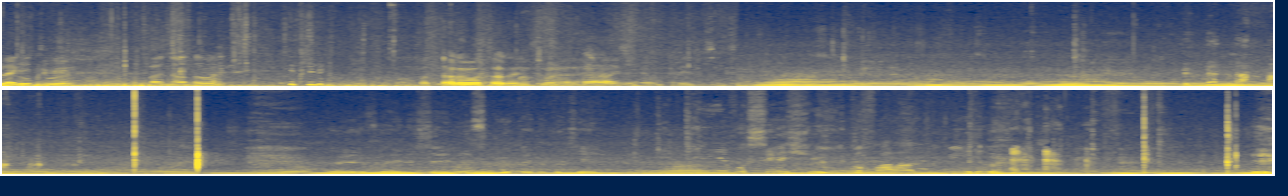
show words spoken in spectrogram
Black primeiro. Vai não, tá Botaram, botaram aí. Ele chega, escuta ainda do dia. Quem é você, Gil? Tô falando de mim.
